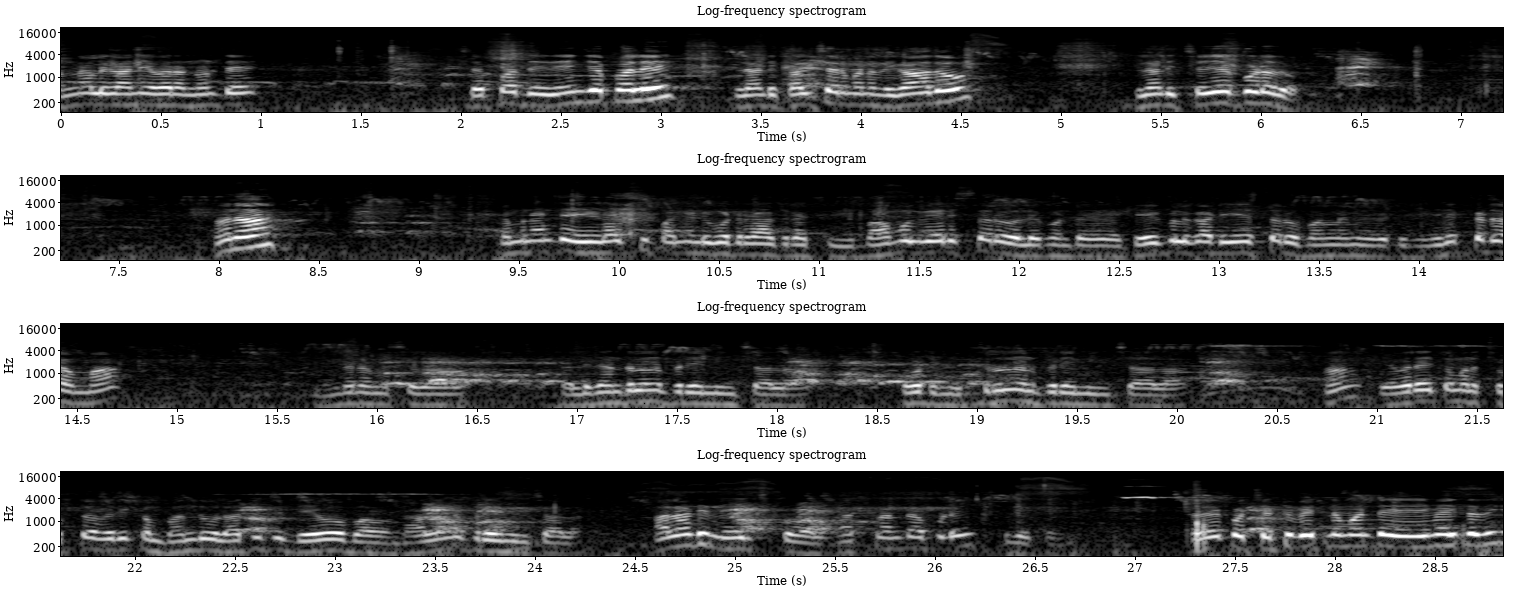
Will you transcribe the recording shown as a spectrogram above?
అన్నలు కానీ ఎవరన్నా ఉంటే చెప్పద్దు. ఇదేం చెప్పాలి? ఇలాంటి కల్చర్ మనది కాదు. ఇలాంటివి చేయకూడదు. అవునా? ఏమనంటే ఈడొచ్చి పన్నెండు గొట్ట రాత్రి వచ్చి బాంబులు వేరిస్తారు లేకుంటే కేకులు కట్ చేస్తారు పనుల మీద పెట్టి ఇది ఎక్కడమ్మా అందరం తల్లిదండ్రులను ప్రేమించాలా? తోటి మిత్రులను ప్రేమించాలా? ఎవరైతే మన చుట్టూ వెరికం బంధువులు అతిథి దేవోభావం వాళ్ళని ప్రేమించాలా? అలాంటివి నేర్చుకోవాలి. అట్లాంటప్పుడే ఇది అవుతుంది. అదే ఒక చెట్టు పెట్టినామంటే ఏమవుతుంది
